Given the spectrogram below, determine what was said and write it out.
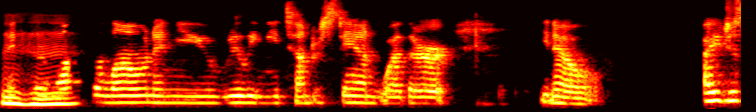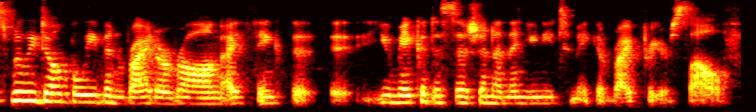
And mm-hmm. you're left alone and you really need to understand whether you know i just really don't believe in right or wrong. I think that uh, you make a decision and then you need to make it right for yourself.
